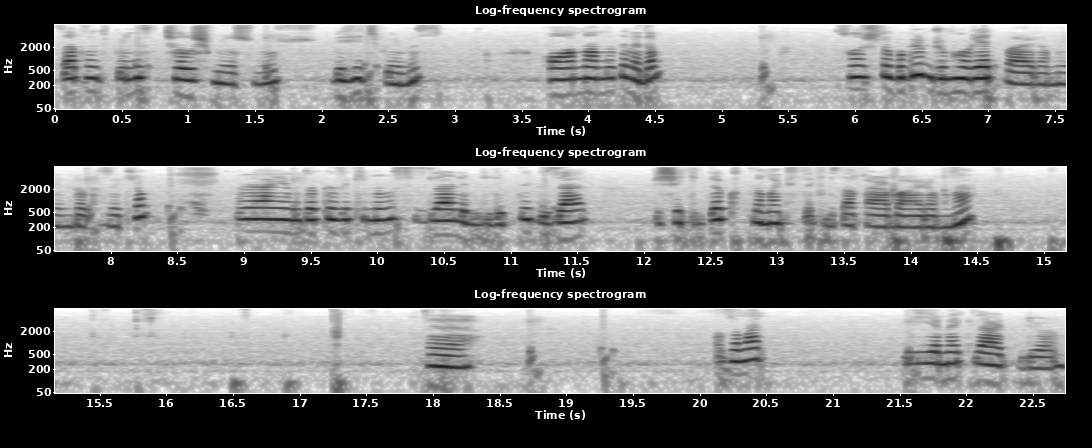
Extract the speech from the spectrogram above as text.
Zaten hiçbiriniz çalışmıyorsunuz. Bir hiçbirimiz. O anlamda demedim. Sonuçta bugün Cumhuriyet Bayramı 29 Ekim. Ve ben 29 Ekim'imi sizlerle birlikte güzel bir şekilde kutlamak istedim Zafer Bayramı'nı. Ee, zaman iyi yemekler diliyorum.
